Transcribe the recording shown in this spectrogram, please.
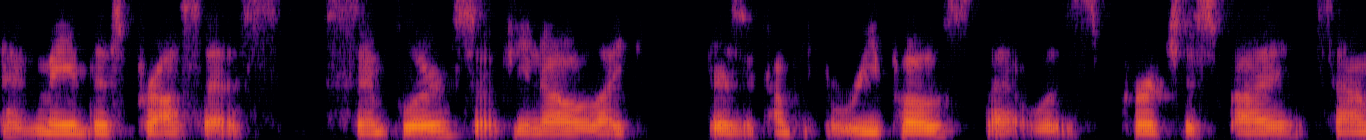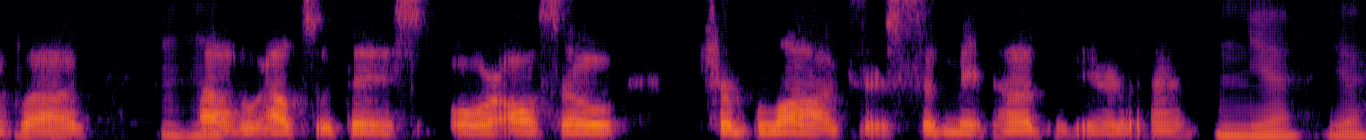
have made this process simpler. So if you know, like there's a company Repost that was purchased by SoundCloud Mhm. uh, who helps with this, or also for blogs there's Submit Hub. Have you heard of that? Mm, yeah, yeah.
